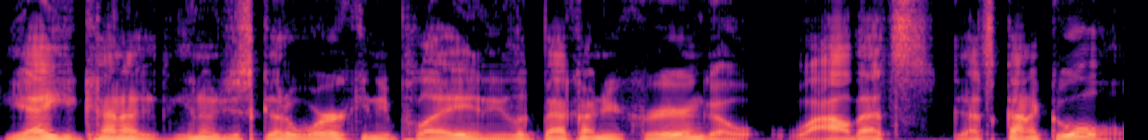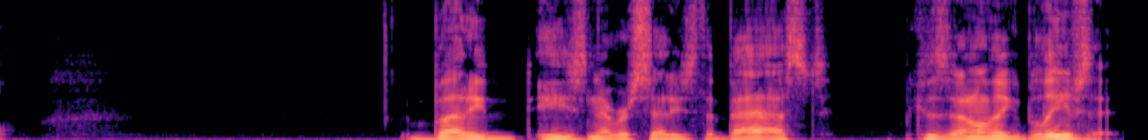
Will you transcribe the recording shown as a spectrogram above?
"Yeah, you kind of, you know, just go to work and you play and you look back on your career and go, "Wow, that's that's kind of cool." But he he's never said he's the best because I don't think he believes it.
